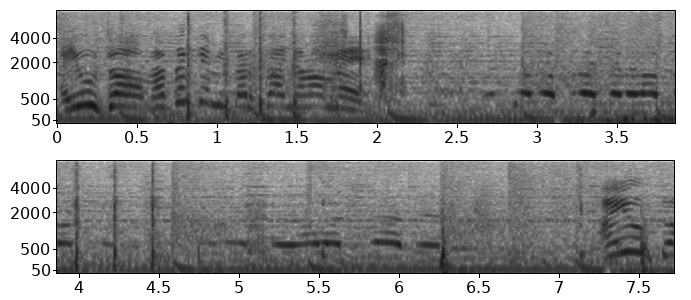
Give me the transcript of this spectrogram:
Aiuto! Ma perché mi bersagliano a me? Andiamo a prendere la bandiera! Aiuto!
